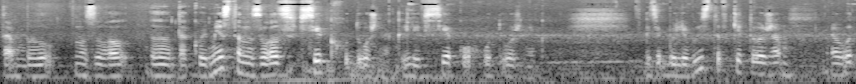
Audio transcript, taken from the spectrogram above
там был, называл, э, такое место называлось Всек художник или Всеко художник, где были выставки тоже. Вот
